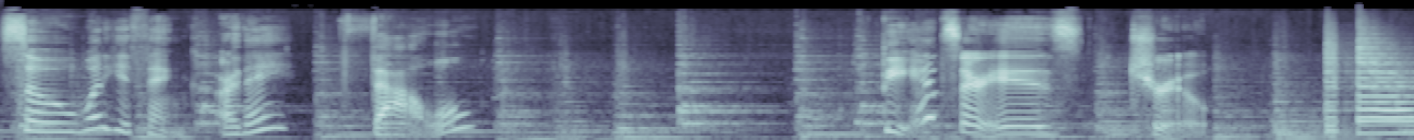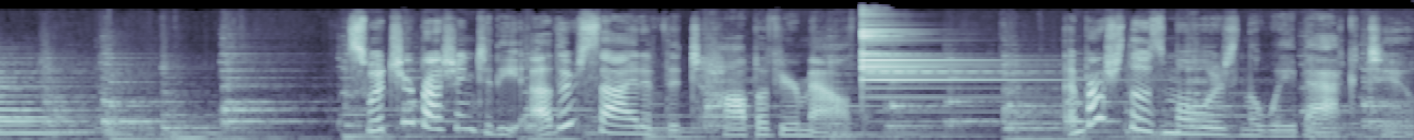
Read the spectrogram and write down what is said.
So, what do you think? Are they foul? The answer is true. Switch your brushing to the other side of the top of your mouth and brush those molars on the way back, too.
